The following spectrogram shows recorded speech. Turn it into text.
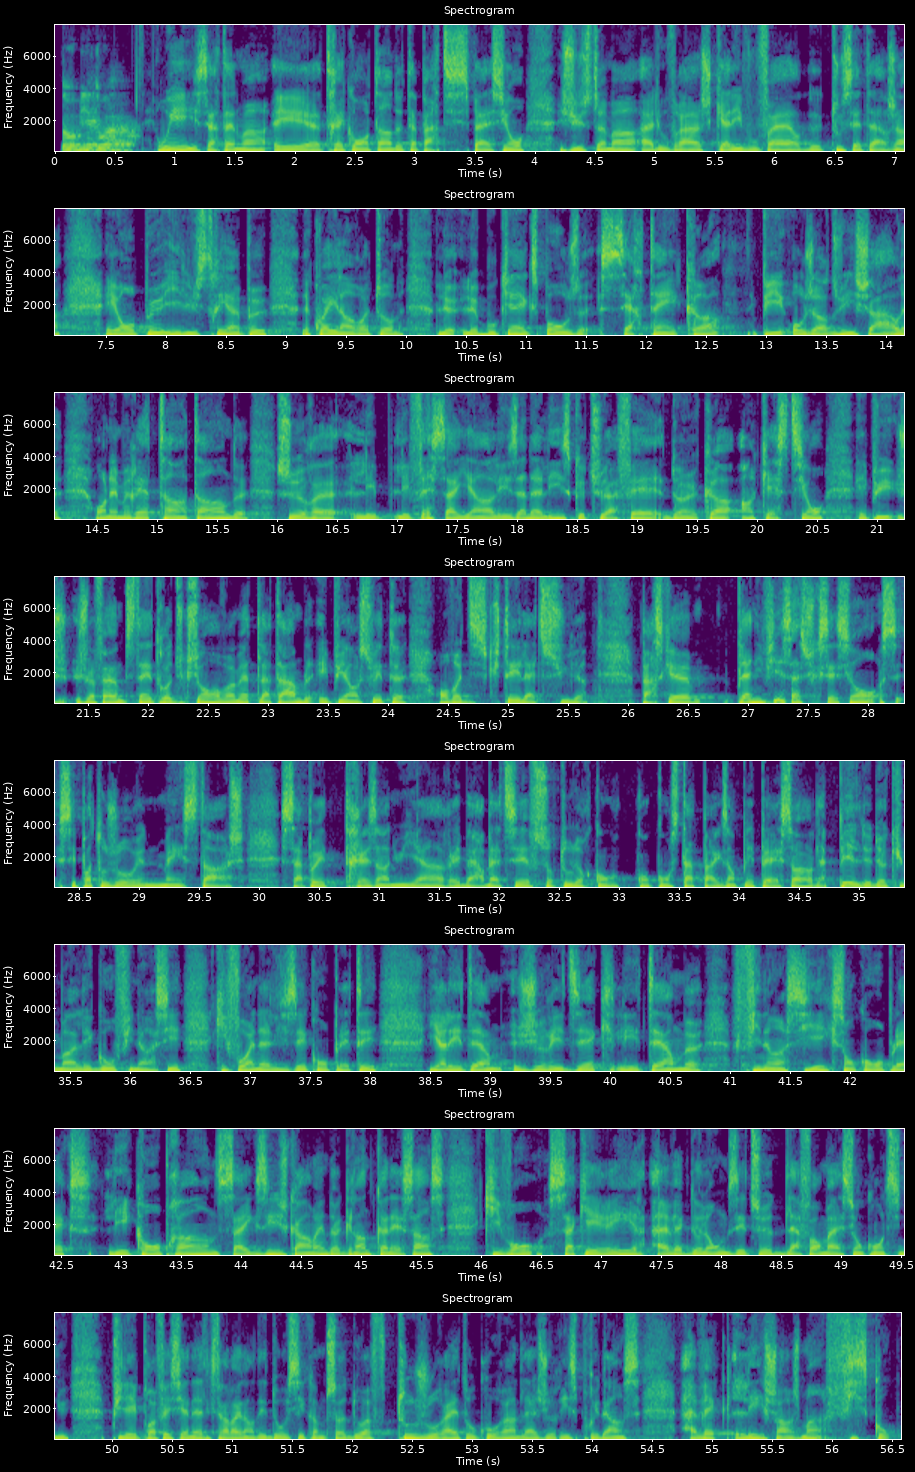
Ça va bien, toi? Oui, certainement. Et euh, très content de ta participation justement à l'ouvrage Qu'allez-vous faire de tout cet argent? Et on peut illustrer un peu de quoi il en retourne. Le, le bouquin expose certains cas. Puis aujourd'hui, Charles, on aimerait t'entendre sur euh, les, les, faits saillants, les analyses que tu as fait d'un cas en question. Et puis, je vais faire une petite introduction. On va mettre la table et puis ensuite, on va discuter là-dessus. Là. Parce que planifier sa succession, c'est pas toujours une mince tâche. Ça peut être très ennuyant, rébarbatif, surtout lorsqu'on constate, par exemple, l'épaisseur de la pile de documents légaux financiers qu'il faut analyser, compléter. Il y a les termes juridiques, les termes financiers qui sont complexes. Les comprendre, ça exige quand même de grandes connaissances qui vont s'acquérir avec de longues études, de la formation continue. Puis les professionnels qui travaillent dans des dossiers comme ça doivent toujours être au courant de la jurisprudence avec les changements fiscaux.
